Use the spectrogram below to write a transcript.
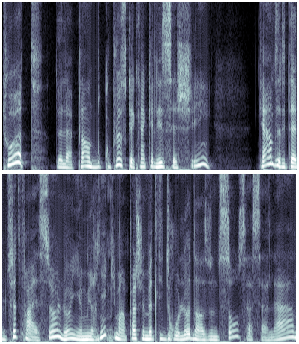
toute de la plante, beaucoup plus que quand elle est séchée. Quand vous êtes habitué de faire ça, il n'y a rien qui m'empêche de mettre l'hydrolat dans une sauce à salade,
